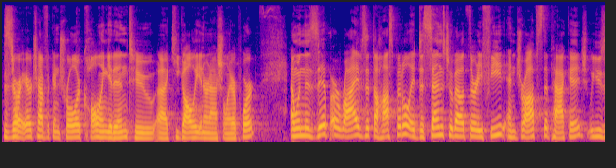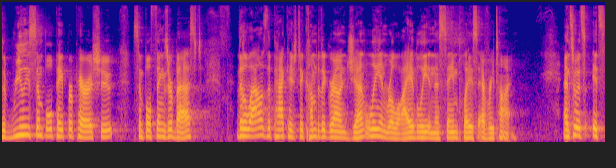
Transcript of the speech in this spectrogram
This is our air traffic controller calling it into uh, Kigali International Airport. And when the zip arrives at the hospital, it descends to about 30 feet and drops the package. We use a really simple paper parachute, simple things are best, that allows the package to come to the ground gently and reliably in the same place every time. And so it's, it's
